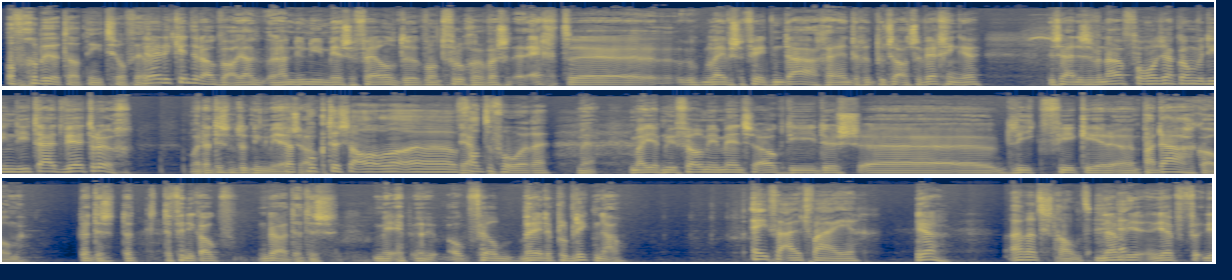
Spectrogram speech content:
Of gebeurt dat niet zoveel? Ja, die kinderen ook wel. Ja, nou, nu niet meer zoveel natuurlijk. Want vroeger was het echt... eh bleven ze 14 dagen. En toen ze, als ze weggingen... toen zeiden ze van nou, volgend jaar komen we die, die tijd weer terug. Maar dat is natuurlijk niet meer dat zo. boekten ze al eh, Ja. van tevoren. Ja. Maar je hebt nu veel meer mensen ook die dus eh, drie, vier keer een paar dagen komen. Dat, is, dat, dat vind ik ook... Ja, dat is meer, eh, ook veel breder publiek nou. Even uitwaaien Ja. aan het strand. Nou, je, je, hebt, je,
